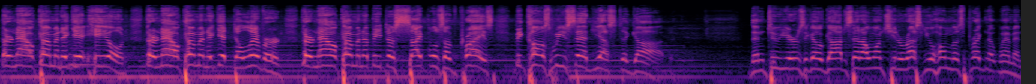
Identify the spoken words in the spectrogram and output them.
They're now coming to get healed. They're now coming to get delivered. They're now coming to be disciples of Christ because we said yes to God. Then two years ago, God said, I want you to rescue homeless pregnant women.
